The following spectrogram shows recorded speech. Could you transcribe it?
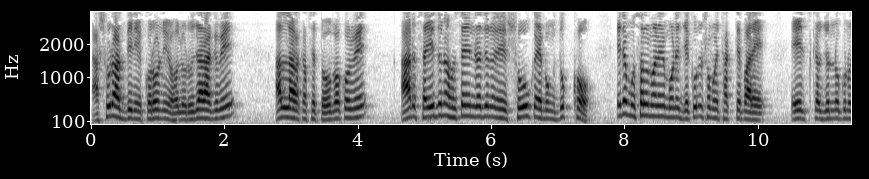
আশুরার দিনে করণীয় হল রোজা রাখবে আল্লাহর কাছে তৌবা করবে। আর সঈদুনা হুসাইন রাজনের শোক এবং দুঃখ, এটা মুসলমানের মনে যে কোনো সময় থাকতে পারে। এর জন্য কোনো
